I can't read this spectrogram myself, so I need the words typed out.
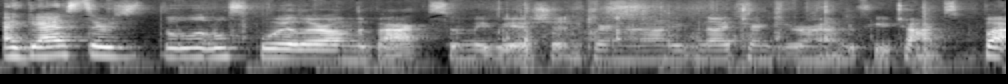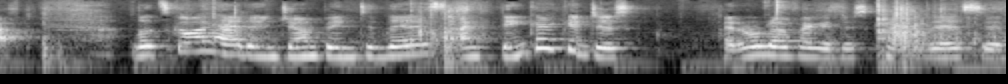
I guess there's the little spoiler on the back, so maybe I shouldn't turn it around, even though I turned it around a few times. But let's go ahead and jump into this. I think I could just I don't know if I could just cut this and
